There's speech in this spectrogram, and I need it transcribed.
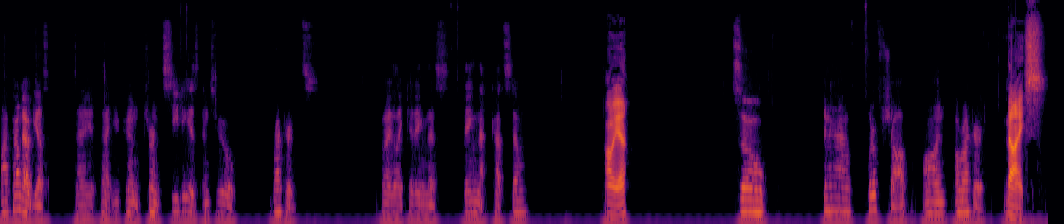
I found out yesterday that you can turn CDs into records by like getting this thing that cuts them. Oh yeah. So you can have thrift shop on a record. Nice.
